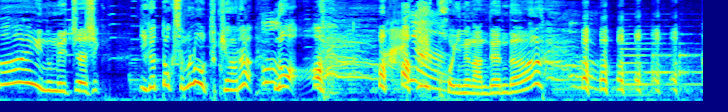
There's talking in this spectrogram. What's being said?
아이 놈의 자식 네가 떡상을 어떻게 알아 너 아니야. 코인은 안 된다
